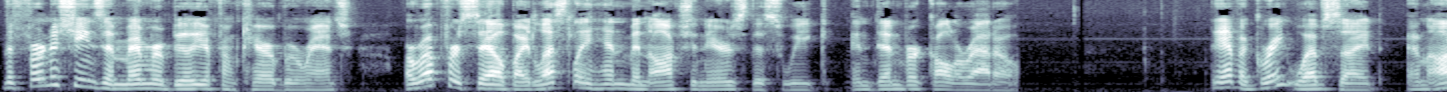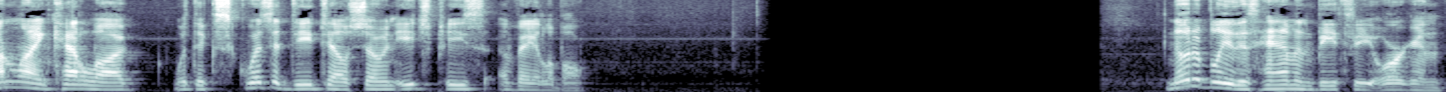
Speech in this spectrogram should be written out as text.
The furnishings and memorabilia from Caribou Ranch are up for sale by Leslie Hindman Auctioneers this week in Denver, Colorado. They have a great website, an online catalog with exquisite details showing each piece available. Notably, this Hammond B3 organ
